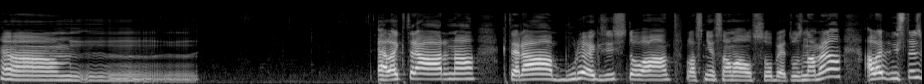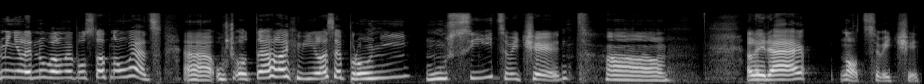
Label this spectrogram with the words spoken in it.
um, elektrárna, která bude existovat vlastně sama o sobě. To znamená, ale vy jste zmínil jednu velmi podstatnou věc. Uh, už od téhle chvíle se pro ní musí cvičit uh, lidé, no cvičit.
